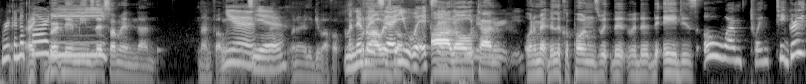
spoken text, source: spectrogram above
We're gonna Like, party. birthday means less for men than than for women. Yeah. It's- Yeah. We don't really give a fuck. I Like, never we don't always say go you were excited. all out and birthday. want to make the little puns with the with the, the ages. Oh, I'm 20, great.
